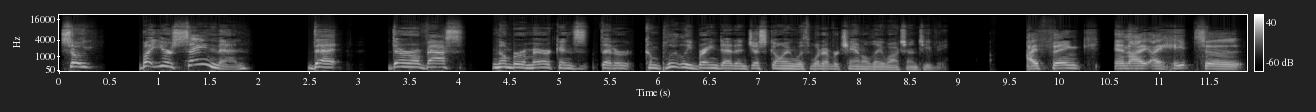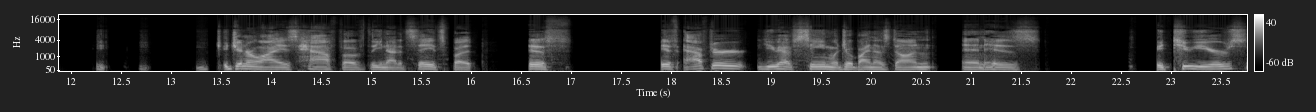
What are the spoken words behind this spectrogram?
So, but you're saying then that there are vast number of Americans that are completely brain dead and just going with whatever channel they watch on TV. I think, and I, I hate to generalize half of the United States, but if if after you have seen what Joe Biden has done in his two years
